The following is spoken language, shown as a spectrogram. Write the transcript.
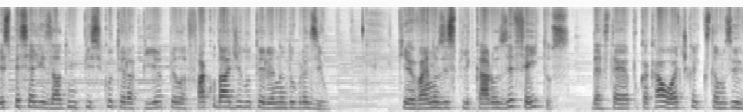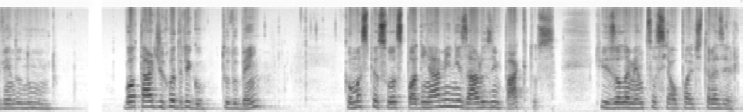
especializado em psicoterapia pela Faculdade Luterana do Brasil, que vai nos explicar os efeitos desta época caótica que estamos vivendo no mundo. Boa tarde, Rodrigo. Tudo bem? Como as pessoas podem amenizar os impactos que o isolamento social pode trazer?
